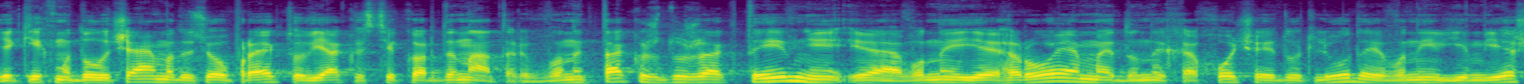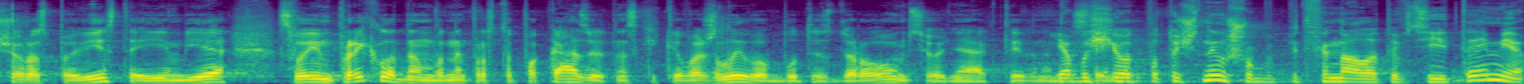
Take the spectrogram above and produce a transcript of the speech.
яких ми долучаємо до цього проекту в якості координаторів. Вони також дуже активні, е, вони є героями, до них охоче йдуть люди, і вони їм є що розповісти, їм є своїм прикладом. Вони просто показують, наскільки важливо бути здоровим сьогодні активним. Я би ще от поточнив, щоб підфіналити в цій темі.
